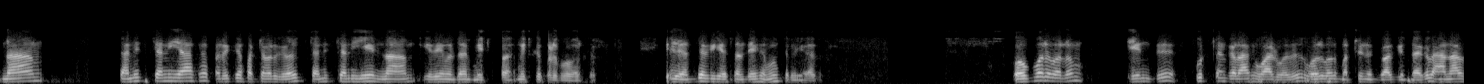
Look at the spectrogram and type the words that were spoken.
நாம் தனித்தனியாக படைக்கப்பட்டவர்கள் தனித்தனியே நாம் இறைவனிடம் மீட்ப மீட்கப்படுபவர்கள். இது எந்தவித சந்தேகமும் கிடையாது. ஒவ்வொருவரும் இங்கு கூட்டங்களாக வாழ்வது ஒருவர் மற்றொரு வாழ்கின்றார்கள். ஆனால்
